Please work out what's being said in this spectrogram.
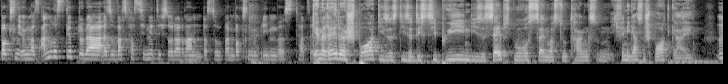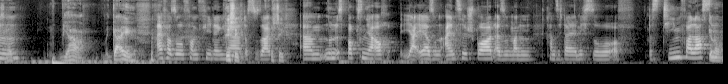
Boxen irgendwas anderes gibt oder also was fasziniert dich so daran, dass du beim Boxen geblieben bist tatsächlich? Generell der Sport, dieses, diese Disziplin, dieses Selbstbewusstsein, was du tankst. Und ich finde den ganzen Sport geil. Ist Halt, ja, geil. Einfach so vom Feeling her, Richtig, dass du sagst. richtig. Ähm, nun ist Boxen ja auch ja eher so ein Einzelsport, also man kann sich da ja nicht so auf das Team verlassen. Genau.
